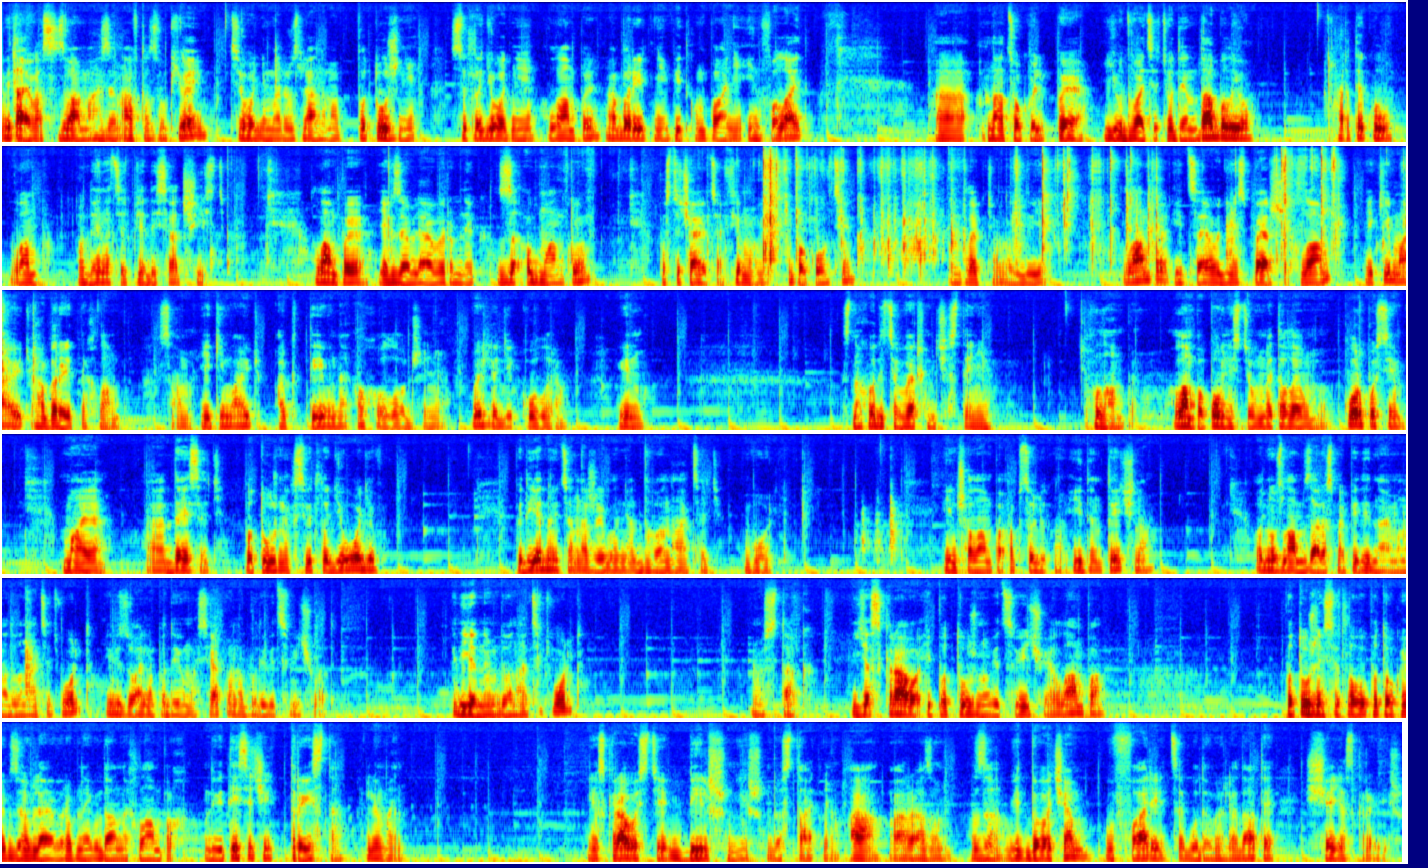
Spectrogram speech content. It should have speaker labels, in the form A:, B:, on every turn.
A: Вітаю вас! З вами магазин «Автозвук.UA». Сьогодні ми розглянемо потужні світлодіодні лампи габаритні від компанії Infolight е, на цоколь PU21W, артикул ламп 1156. Лампи, як заявляє виробник, з обманкою. Постачаються в фірмовій упаковці. В комплекті у нас дві лампи, і це одні з перших ламп, які мають габаритних ламп, саме, які мають активне охолодження в вигляді кулера. Він знаходиться в верхній частині лампи. Лампа повністю в металевому корпусі, має е, 10 потужних світлодіодів, під'єднується на живлення 12 вольт. Інша лампа абсолютно ідентична. Одну з ламп зараз ми під'єднаємо на 12 вольт і візуально подивимося, як вона буде відсвічувати. Під'єднуємо 12 вольт. Ось так. Яскраво і потужно відсвічує лампа. Потужність світлового потоку, як заявляє виробник в даних лампах, 2300 люмен. Яскравості більш ніж достатньо, а, а разом з відбивачем в фарі це буде виглядати ще яскравіше.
